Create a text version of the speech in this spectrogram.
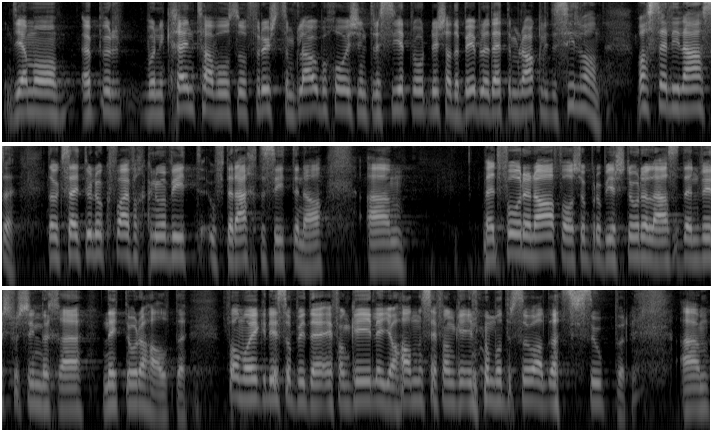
Und ich habe mal jemanden, den ich kennt habe, der so frisch zum Glauben gekommen ist, interessiert worden ist an der Bibel, der hat mir angelegt, Silvan, was soll ich lesen? Da habe ich gesagt, du schau einfach genug weit auf der rechten Seite an. Ähm, wenn du vorne anfängst und probierst durchzulesen, dann wirst du wahrscheinlich äh, nicht durchhalten. Fangen wir irgendwie so bei den Evangelien, Johannes-Evangelium oder so an, das ist super. Ähm,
